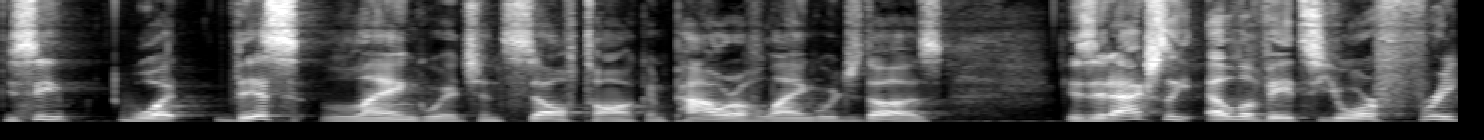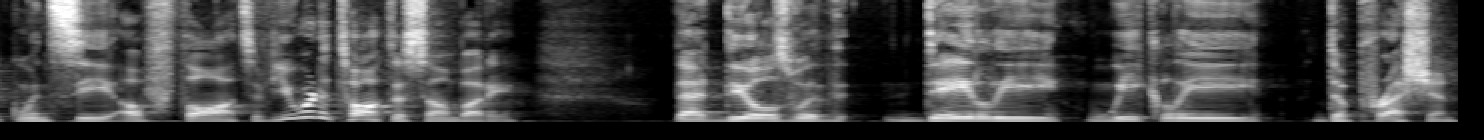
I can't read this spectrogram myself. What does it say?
You see, what this language and self talk and power of language does is it actually elevates your frequency of thoughts. If you were to talk to somebody that deals with daily, weekly depression,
